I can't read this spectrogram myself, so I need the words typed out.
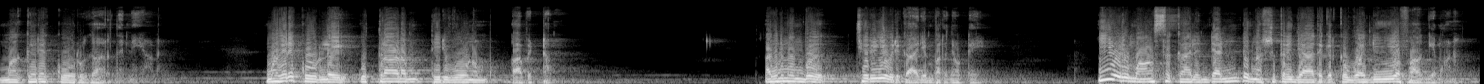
മകരക്കൂറുകാർ തന്നെയാണ്. മകരക്കൂറിലെ ഉത്രാടം തിരുവോണം അവിട്ടം. അതിനു മുമ്പ് ചെറിയ ഒരു കാര്യം പറഞ്ഞോട്ടെ. ഈ ഒരു മാസക്കാലം രണ്ട് നക്ഷത്ര ജാതകർക്ക് വലിയ ഭാഗ്യമാണ്.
